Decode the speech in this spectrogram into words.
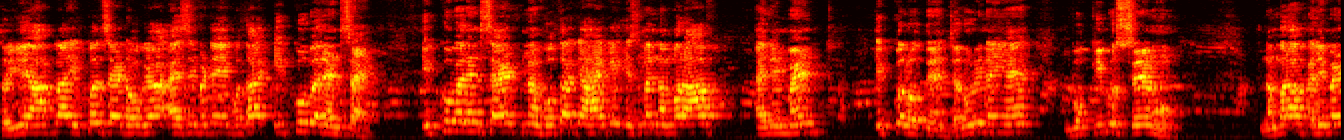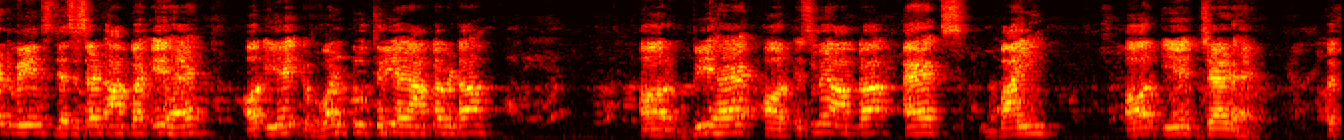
तो ये आपका इक्वल सेट हो गया ऐसे बेटे एक होता है इक्वेलेंट सेट इक्वेलेंट सेट में होता क्या है कि इसमें नंबर ऑफ एलिमेंट इक्वल होते हैं जरूरी नहीं है बुक की वो सेम हो नंबर ऑफ एलिमेंट मीन्स जैसे सेट आपका ए है और ये वन टू थ्री है आपका बेटा और बी है और इसमें आपका एक्स बाई और ये जेड है तो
